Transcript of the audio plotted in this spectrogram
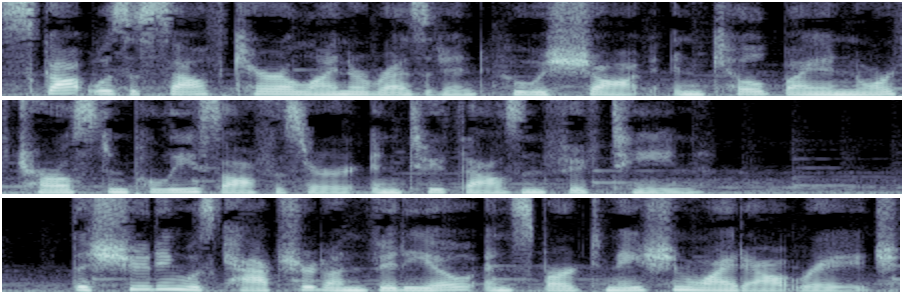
Scott was a South Carolina resident who was shot and killed by a North Charleston police officer in 2015. The shooting was captured on video and sparked nationwide outrage,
